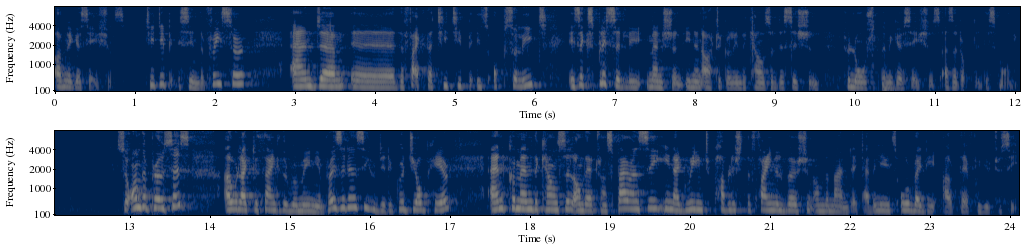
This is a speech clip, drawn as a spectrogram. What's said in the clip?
of negotiations. TTIP is in the freezer, and um, uh, the fact that TTIP is obsolete is explicitly mentioned in an article in the Council decision to launch the negotiations as adopted this morning. So on the process, I would like to thank the Romanian presidency who did a good job here and commend the Council on their transparency in agreeing to publish the final version on the mandate. I believe it's already out there for you to see.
